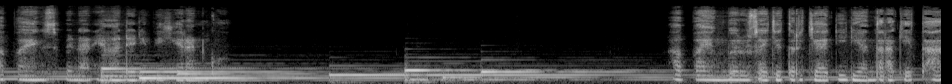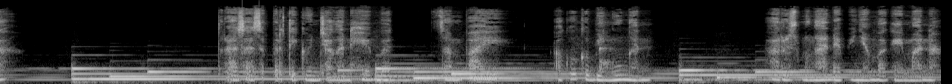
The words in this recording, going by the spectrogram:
apa yang sebenarnya ada di pikiranku. Baru saja terjadi di antara kita terasa seperti guncangan hebat sampai aku kebingungan harus menghadapinya bagaimana.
